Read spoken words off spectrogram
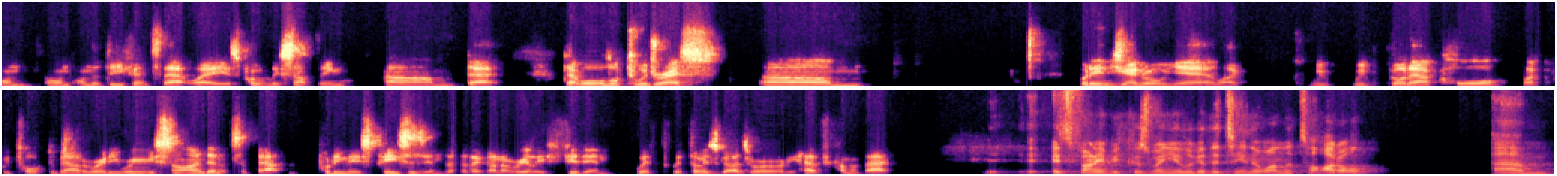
on on, on the defense that way is probably something um, that that we'll look to address. Um, but in general, yeah, like we, we've got our core, like we talked about already, re-signed, and it's about putting these pieces in that are going to really fit in with with those guys we already have coming back. It's funny because when you look at the team that won the title, um,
